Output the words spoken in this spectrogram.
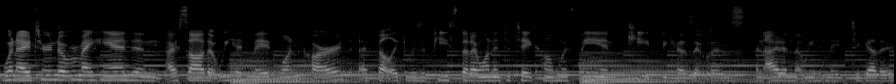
When I turned over my hand and I saw that we had made one card, I felt like it was a piece that I wanted to take home with me and keep because it was an item that we had made together.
